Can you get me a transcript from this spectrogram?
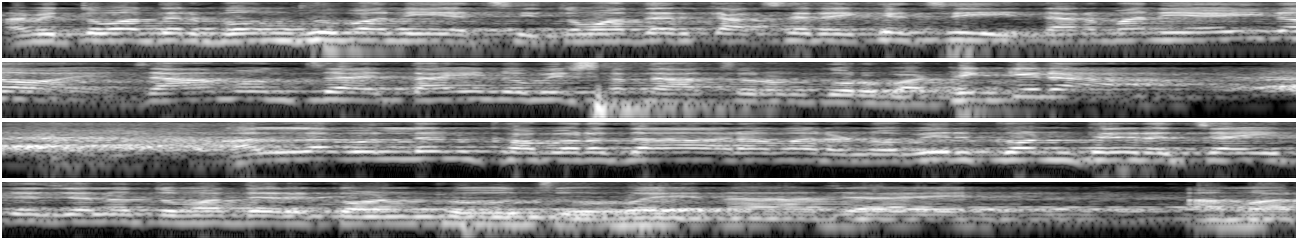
আমি তোমাদের বন্ধু বানিয়েছি, তোমাদের কাছে রেখেছি। তার মানে এই নয়, যা মন চায় তাই নবীর সাথে আচরণ করবা, ঠিক কিনা আল্লাহ বললেন, খবরদার, আমার নবীর কণ্ঠের চাইতে যেন তোমাদের কণ্ঠ উঁচু হয়ে না যায়। আমার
